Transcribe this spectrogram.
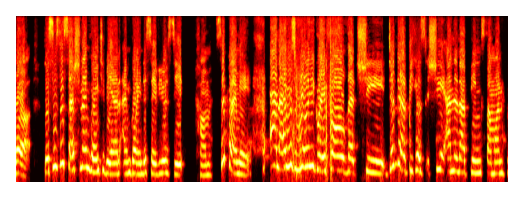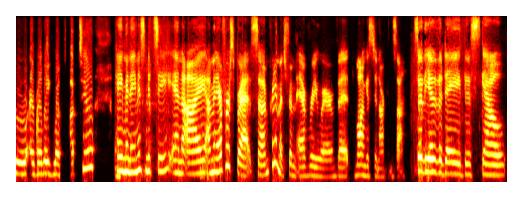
Laura, this is the session I'm going to be in. I'm going to save you a seat come sit by me. And I was really grateful that she did that because she ended up being someone who I really looked up to. Hey, my name is Mitzi, and I, I'm an Air Force brat, so I'm pretty much from everywhere, but longest in Arkansas. So the other day, this gal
